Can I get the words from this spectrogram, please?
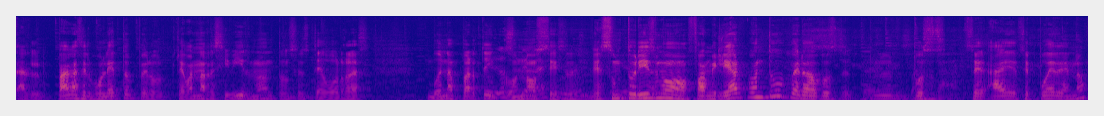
tal, pagas el boleto, pero te van a recibir, ¿no? Entonces te ahorras buena parte y conoces. Es un turismo familiar, pon tú, pero pues, pues se, se puede, ¿no?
